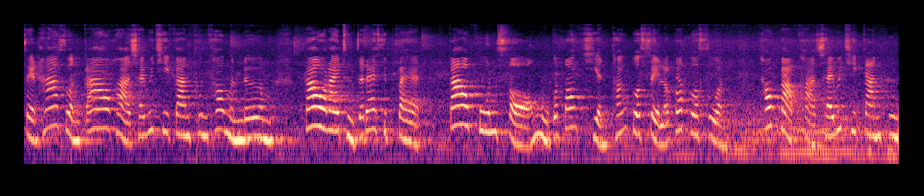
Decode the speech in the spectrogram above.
เศษ 5 ส่วน 9 ค่ะ ใช้วิธีการคูณเข้าเหมือนเดิม 9 อะไรถึงจะได้ 18 9คูณ2หนูก็ต้องเขียนทั้งตัวเศษแล้วก็ตัวส่วน เท่ากับค่ะใช้วิธีการคูณ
